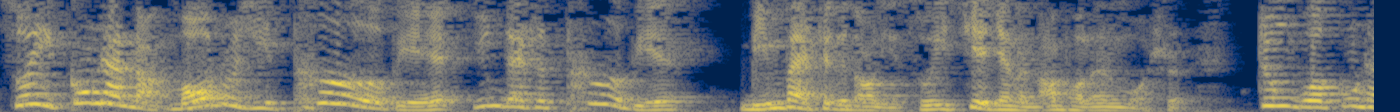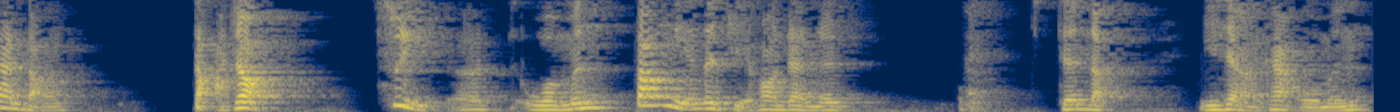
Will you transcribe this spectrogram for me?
所以共产党毛主席特别应该是特别明白这个道理，所以借鉴了拿破仑的模式。中国共产党打仗最呃，我们当年的解放战争，真的，你想想看，我们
